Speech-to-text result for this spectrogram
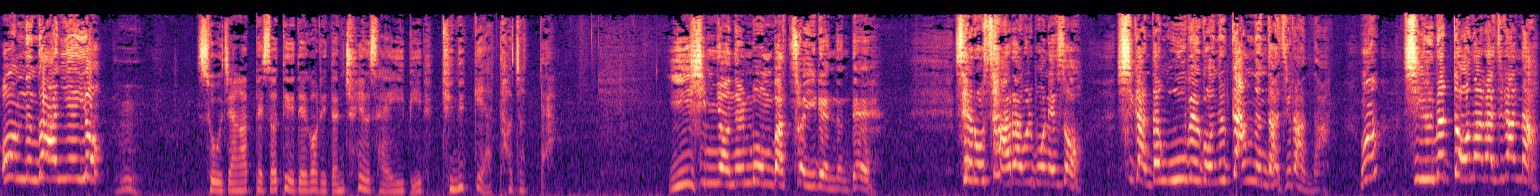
없는 거 아니에요? 소장 앞에서 대대거리던 최 여사의 입이 뒤늦게야 터졌다. 20년을 몸바쳐 일했는데 새로 사람을 보내서 시간당 500원을 깎는다질 않나? 어? 싫으면 떠나라질 않나?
